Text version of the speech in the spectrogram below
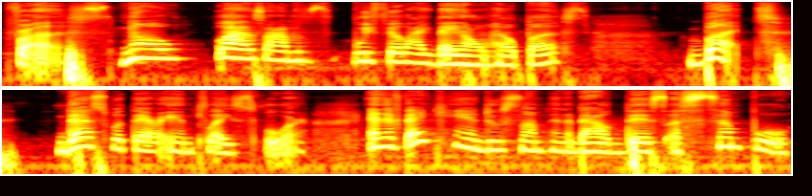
for us. No, a lot of times we feel like they don't help us. But that's what they're in place for. And if they can't do something about this, a simple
